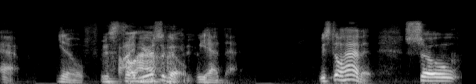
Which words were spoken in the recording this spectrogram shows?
app. You know, five years ago it. we had that. We still have it. So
